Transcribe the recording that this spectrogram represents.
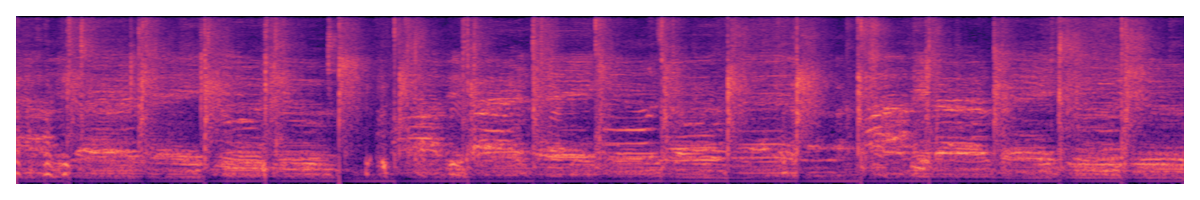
Happy birthday to you. Happy birthday to you. Happy birthday to you.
